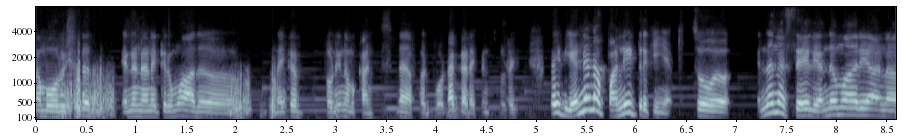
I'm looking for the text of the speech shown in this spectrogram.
நம்ம ஒரு விஷயத்த என்ன நினைக்கிறோமோ அதை நினைக்கிறதோடய நம்ம கன்சிஸ்டன்டா எஃபர்ட் போட்டா கிடைக்குன்னு சொல்றீங்க. ரைட் என்னென்ன பண்ணிட்டு இருக்கீங்க? ஸோ என்னென்ன செயல் எந்த மாதிரியான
